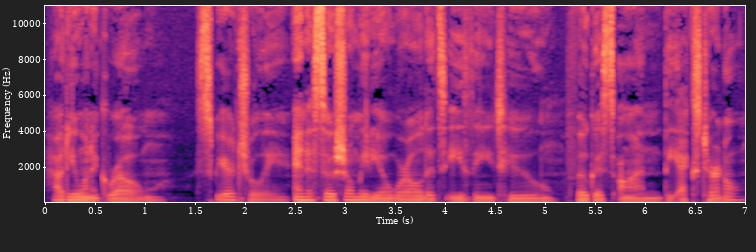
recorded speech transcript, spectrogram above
How do you want to grow? Spiritually. In a social media world, it's easy to focus on the external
